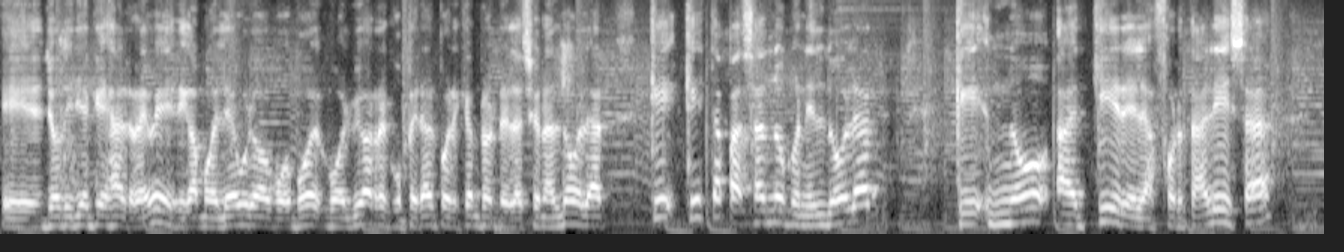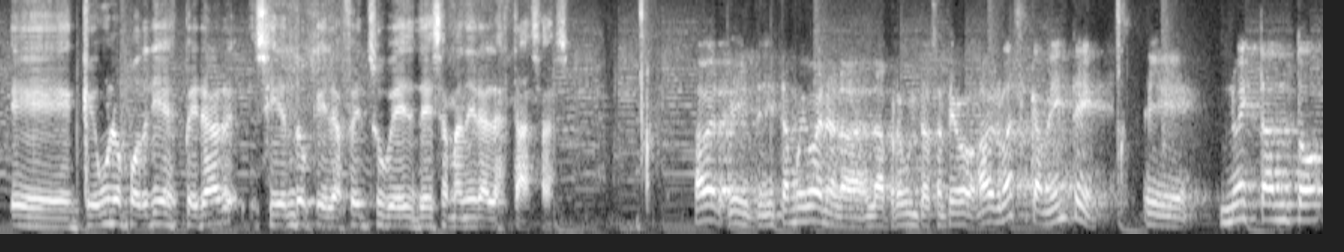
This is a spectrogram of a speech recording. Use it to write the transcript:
eh, yo diría que es al revés. Digamos, el euro volvió a recuperar, por ejemplo, en relación al dólar. ¿Qué, qué está pasando con el dólar que no adquiere la fortaleza? Eh, que uno podría esperar siendo que la Fed sube de esa manera las tasas. A ver, eh, está muy buena la, pregunta, Santiago. A ver, básicamente eh, no es tanto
